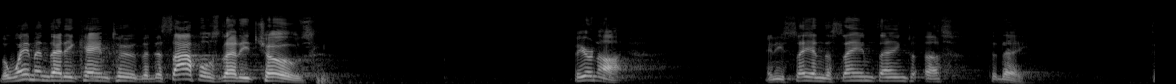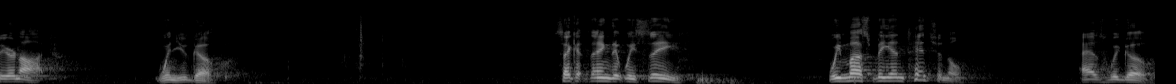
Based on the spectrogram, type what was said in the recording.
The women that he came to, the disciples that he chose, fear not. And he's saying the same thing to us today. Fear not when you go. Second thing that we see, we must be intentional as we go.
